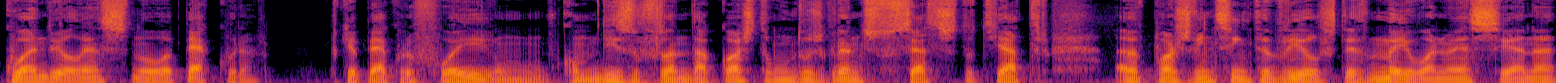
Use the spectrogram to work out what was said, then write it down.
quando ele ensinou a Pécora porque a Pécora foi, um, como diz o Fernando da Costa, um dos grandes sucessos do teatro após 25 de Abril, esteve meio ano em cena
